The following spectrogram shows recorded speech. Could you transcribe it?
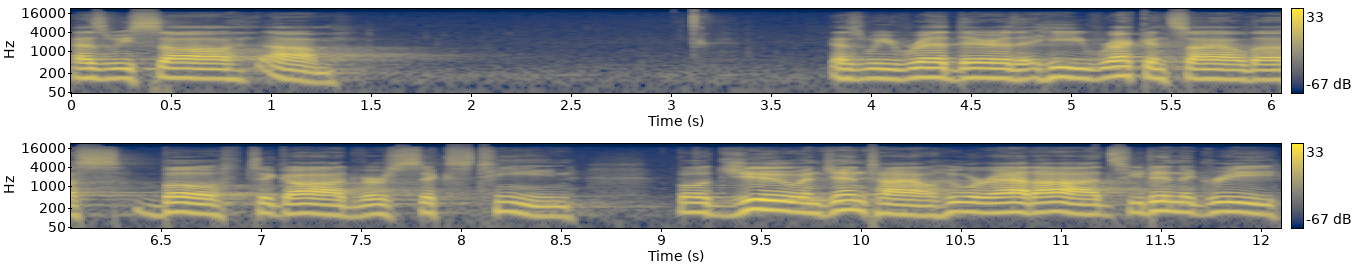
as we saw, um, as we read there, that he reconciled us both to God. Verse 16 both Jew and Gentile who were at odds, who didn't agree,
